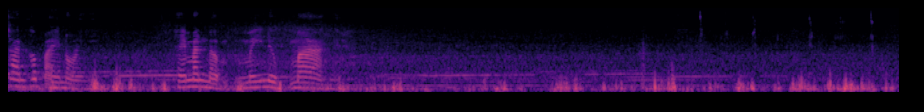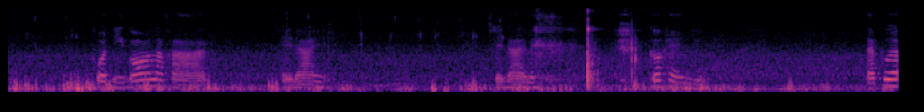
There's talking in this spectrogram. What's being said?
ชั่นเข้าไปหน่อย ให้มันแบบไม่หนึบมากไงกดนี้ ก็ราคาใช้ได้ ใช้ได้เลย ก็แพงอยู่ แต่เพื่อ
